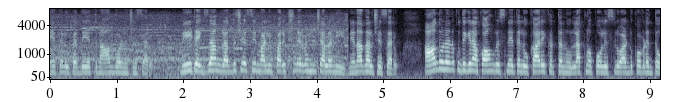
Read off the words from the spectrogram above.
నేతలు పెద్ద ఎత్తున ఆందోళన చేశారు. నీట్ ఎగ్జామ్ రద్దు చేసి మళ్ళీ పరీక్ష నిర్వహించాలని నినాదాలు చేశారు. ఆందోళనకు దిగిన కాంగ్రెస్ నేతలు కార్యకర్తలను లక్నో పోలీసులు అడ్డుకోవడంతో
